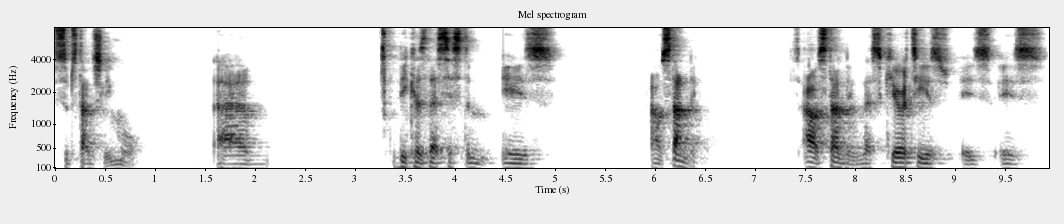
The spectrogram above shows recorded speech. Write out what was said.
substantially more. Um, because their system is outstanding. It's outstanding. Their security is is is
